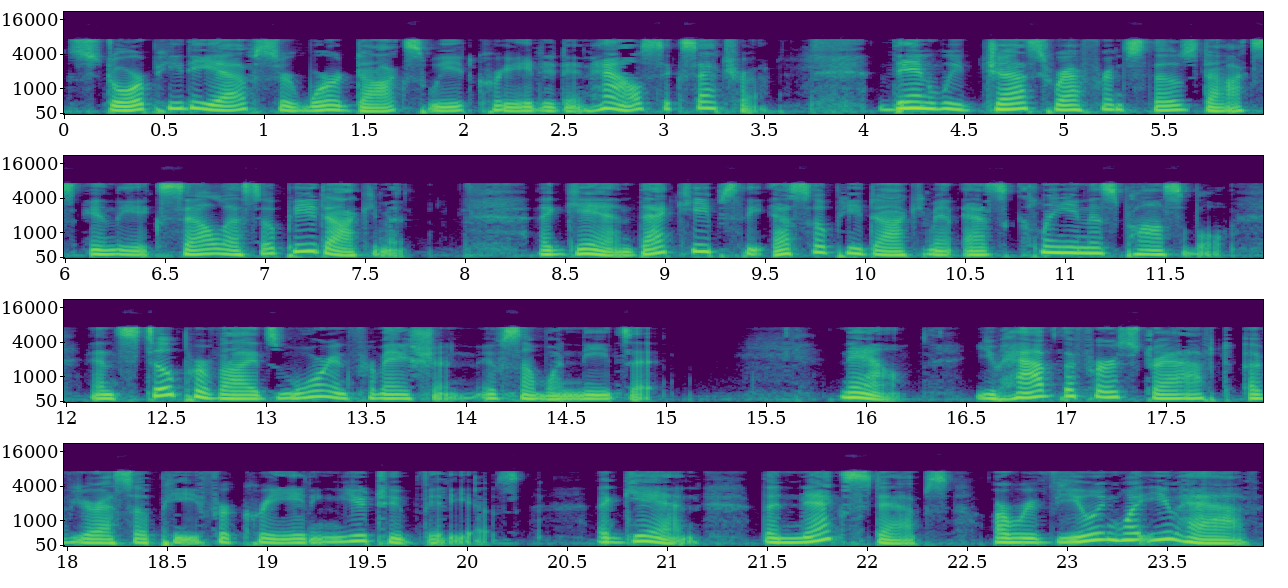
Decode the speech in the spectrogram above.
store PDFs or Word docs we had created in-house, etc. Then we just reference those docs in the Excel SOP document. Again, that keeps the SOP document as clean as possible and still provides more information if someone needs it. Now, you have the first draft of your SOP for creating YouTube videos. Again, the next steps are reviewing what you have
